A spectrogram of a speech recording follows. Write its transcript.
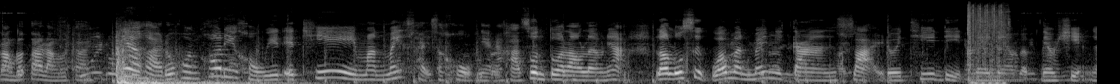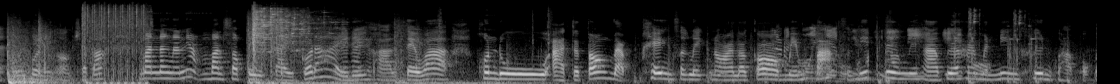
หลังรถตายหลังรถตาย เนี่ยค่ะทุกคนข้อดีของ VS ที่มันไม่ใส่สโคปเนี่ยนะคะ ส่วนตัวเราแล้วเนี่ย เรารู้สึกว่ามันไม่มีการสายโดยที่ดีดในแนวแบบแนวเฉียงอะทุกคนนึกออกใช่ปะมันดังนั้นเนี่ยมันสเปรย์ไก่ก็ได้ด้วยค่ะ แต่ว่าคนดูอาจจะต้องแบบเพ่งสักเล็กน้อย แล้วก็เม้มปากสักนิดนึงนะคะเพื่อให้มันนิ่งขึ้นกว่าปก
